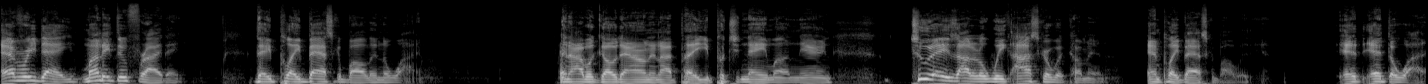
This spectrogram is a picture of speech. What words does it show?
every day, Monday through Friday, they play basketball in the Y. And I would go down and I'd play. You put your name on there, and two days out of the week, Oscar would come in and play basketball with you at, at the Y,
